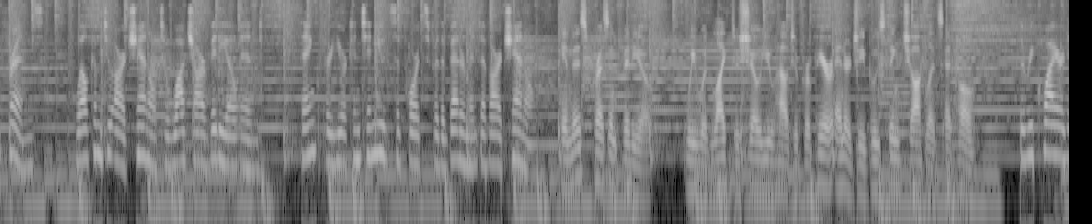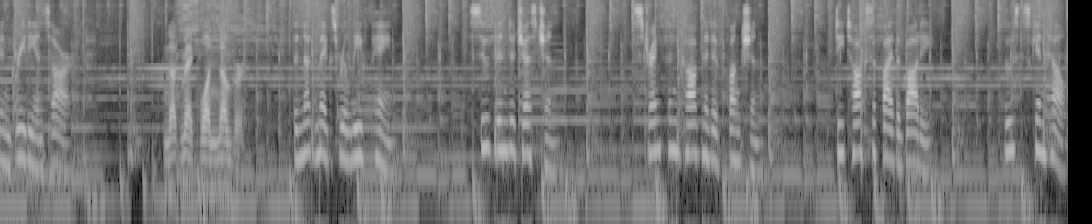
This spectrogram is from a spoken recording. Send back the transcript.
friends, welcome to our channel to watch our video and, thank for your continued supports for the betterment of our channel. In this present video, we would like to show you how to prepare energy boosting chocolates at home. The required ingredients are Nutmeg 1 number, The nutmegs relieve pain, soothe indigestion, strengthen cognitive function, detoxify the body, boost skin health,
